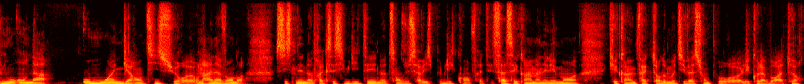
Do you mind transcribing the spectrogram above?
Nous, on a au moins une garantie sur. on n'a rien à vendre, si ce n'est notre accessibilité et notre sens du service public, en fait. Et ça, c'est quand même un élément qui est quand même facteur de motivation pour les collaborateurs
